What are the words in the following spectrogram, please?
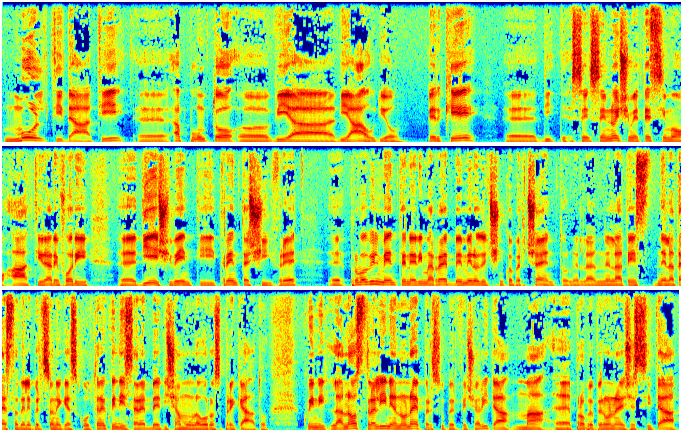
molti dati eh, appunto eh, via, via audio perché eh, di, se, se, noi ci mettessimo a tirare fuori eh, 10, 20, 30 cifre eh, probabilmente ne rimarrebbe meno del 5% nella, nella, tes nella, testa delle persone che ascoltano e quindi sarebbe diciamo un lavoro sprecato. Quindi la nostra linea non è per superficialità ma eh, proprio per una necessità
